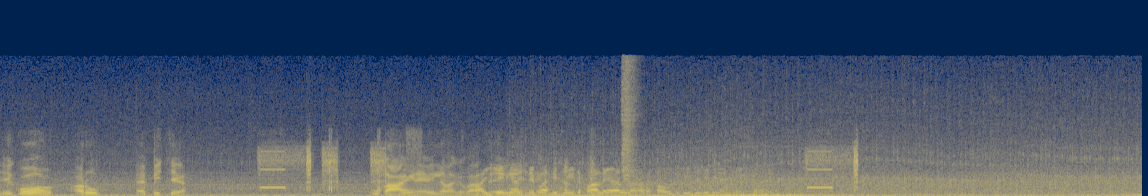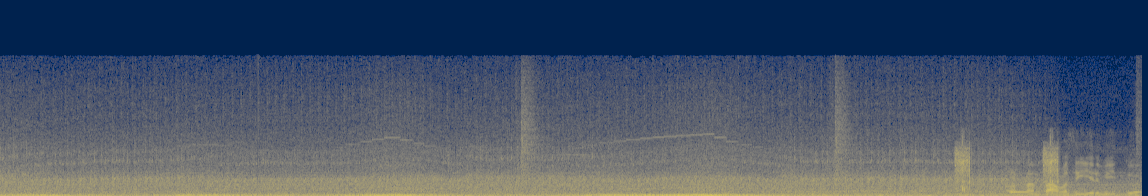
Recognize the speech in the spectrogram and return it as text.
ඒ ගෝ අරු හැපිච්ච එක ඌ කාගෙන ඇවිල්ලා මගේ පාත් අයියෙන් යන්න එපා හිමීට පලයල්ල අර කවුද විදගෙන යන්න තාම 100 බින්දුව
